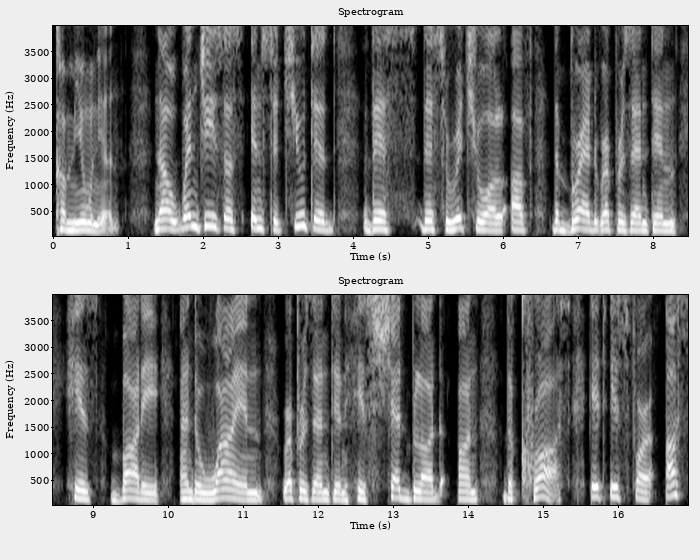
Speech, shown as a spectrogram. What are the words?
Communion. Now, when Jesus instituted this, this ritual of the bread representing his body and the wine representing his shed blood on the cross, it is for us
